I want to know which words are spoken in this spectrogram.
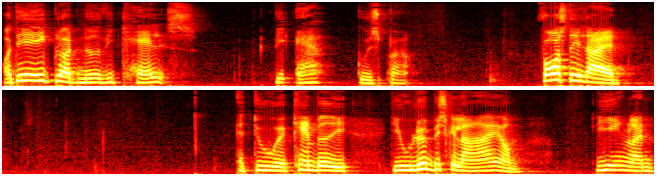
Og det er ikke blot noget, vi kaldes. Vi er Guds børn. Forestil dig, at, at du øh, kæmpede i de olympiske lege om i en eller anden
